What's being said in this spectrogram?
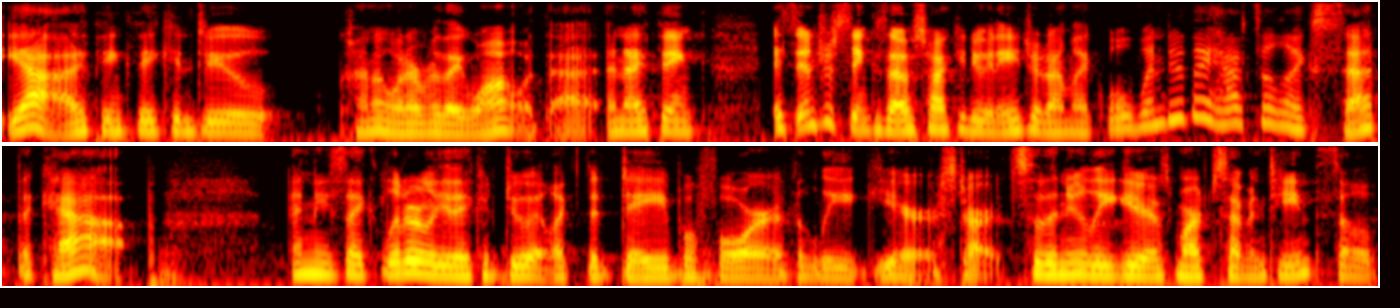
yeah, I think they can do kind of whatever they want with that. And I think it's interesting because I was talking to an agent. I'm like, well, when do they have to like set the cap? And he's like, literally, they could do it like the day before the league year starts. So the new league year is March 17th. So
